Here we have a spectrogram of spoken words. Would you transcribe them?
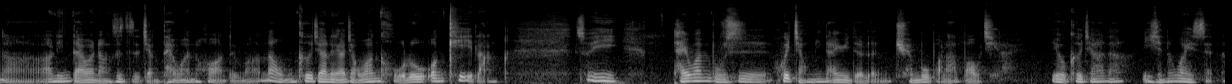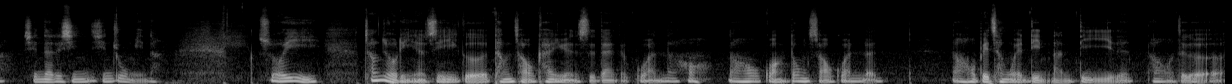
哪，啊，您台湾人是指讲台湾话的吗？那我们客家人要讲湾口肉湾 K 狼，所以。台湾不是会讲闽南语的人全部把它包起来，也有客家的，以前的外省啊，现在的新新住民啊。所以张九龄也是一个唐朝开元时代的官，然后然后广东韶关人，然后被称为岭南第一人，然后这个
